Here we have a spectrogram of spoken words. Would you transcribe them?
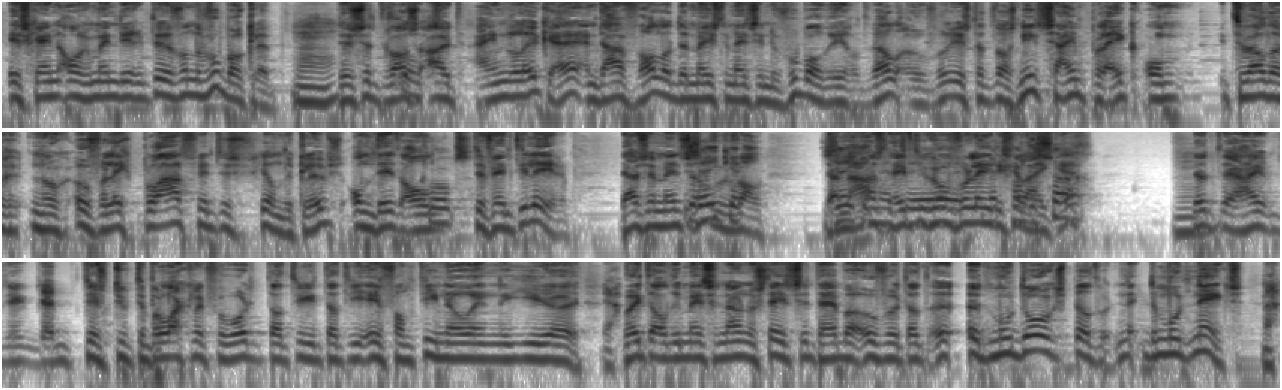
Is geen algemeen directeur van de voetbalclub. Dus het was Klopt. uiteindelijk, hè, en daar vallen de meeste mensen in de voetbalwereld wel over, is dat was niet zijn plek om, terwijl er nog overleg plaatsvindt tussen verschillende clubs, om dit al Klopt. te ventileren. Daar zijn mensen Zeker. overgevallen. Daarnaast met, heeft hij eh, gewoon volledig gelijk. Hè? Sar. Dat, hij, het is natuurlijk te belachelijk voor woord dat die, dat die Infantino en die, eh, Ja. weet al die mensen nou nog steeds het hebben over dat eh, het moet doorgespeeld worden. Nee, er moet niks. Nou.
